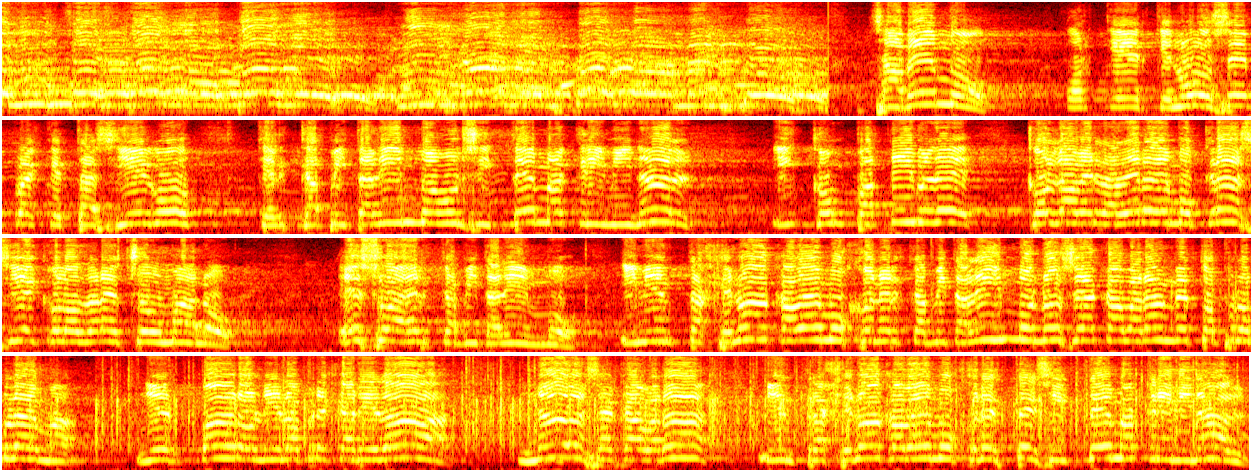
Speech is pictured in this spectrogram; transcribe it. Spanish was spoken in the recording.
lucha está en la calle y gana el Parlamento. Sabemos, porque el que no lo sepa es que está ciego, que el capitalismo es un sistema criminal, incompatible con la verdadera democracia y con los derechos humanos. Eso es el capitalismo. Y mientras que no acabemos con el capitalismo, no se acabarán estos problemas. Ni el paro, ni la precariedad. Nada se acabará mientras que no acabemos con este sistema criminal.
